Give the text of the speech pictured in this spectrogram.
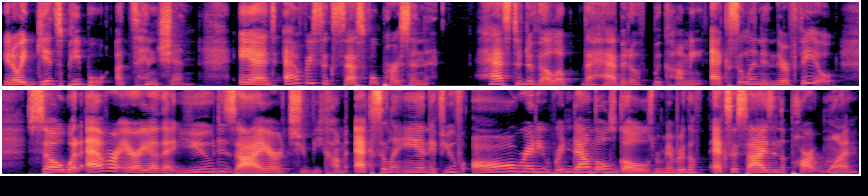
You know, it gets people attention. And every successful person has to develop the habit of becoming excellent in their field. So, whatever area that you desire to become excellent in, if you've already written down those goals, remember the exercise in the part one,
